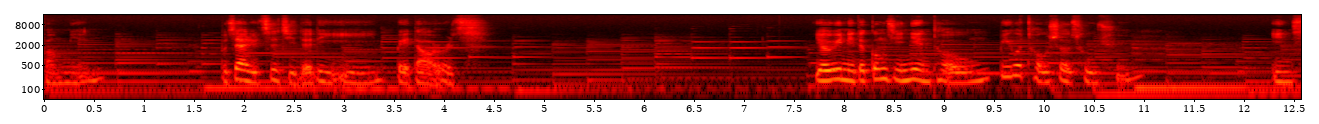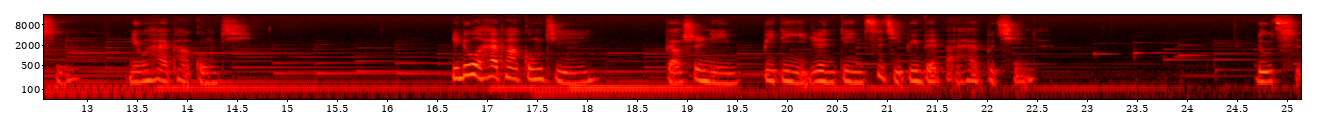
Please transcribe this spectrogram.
方面，不再与自己的利益背道而驰。由于你的攻击念头必会投射出去，因此你会害怕攻击。你如果害怕攻击，表示你必定已认定自己并非百害不侵的。如此，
